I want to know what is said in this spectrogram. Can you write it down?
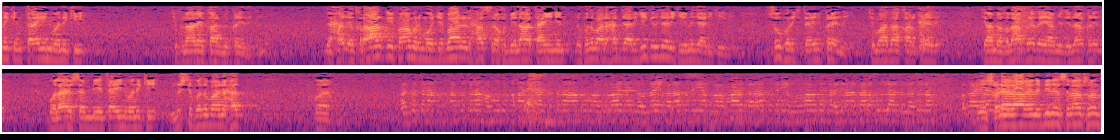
لیکن تعین ونی کی چپلانے کار میں کڑے دیکھنا بحد اقرار کی فامر موجبان الحصر بلا تعین لفظبان حج جاری کی کہ جاری کی نہ جاری کی سو فرج تعین کڑے نہیں چمادہ کار کڑے دے. یا میں غلا کرے دا یا میں زنا کرے دا ولا يسمي تعين من کی نشت فدبان حد۔ حدثنا حدثنا محمود بن خالد حدثنا عمرو بن عبد الله بن لوزي خلاصني ابو عمار قال حدثني ابو معاويه رجل اتى رسول الله صلى الله عليه وسلم فقال يا صلى الله عليه النبي صلى الله عليه وسلم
